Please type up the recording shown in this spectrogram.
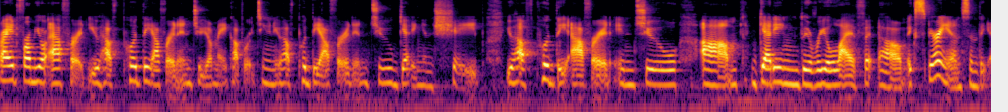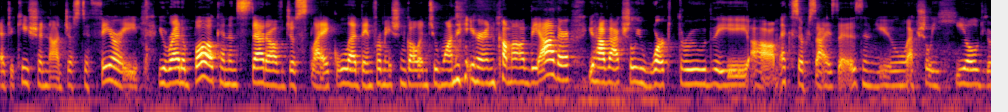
right from your effort. You have put the effort into your makeup routine. You have put the effort into getting in shape. You have put the effort into um, getting the real life um, experience and the education not just a theory. You read a book and instead of just like let the information go into one ear and come out the other you have actually worked through the um, exercises and you actually healed your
